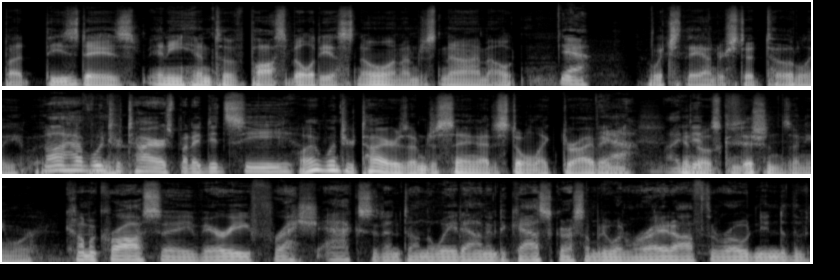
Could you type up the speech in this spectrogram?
but these days, any hint of possibility of snow, and I'm just nah, I'm out, yeah. which they understood totally. But, Well, I have winter tires, but I did see well, I have winter tires. I'm just saying, I just don't like driving Yeah, in those conditions anymore. come across a very fresh accident on the way down into Castlegar. Somebody went right off the road and into the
